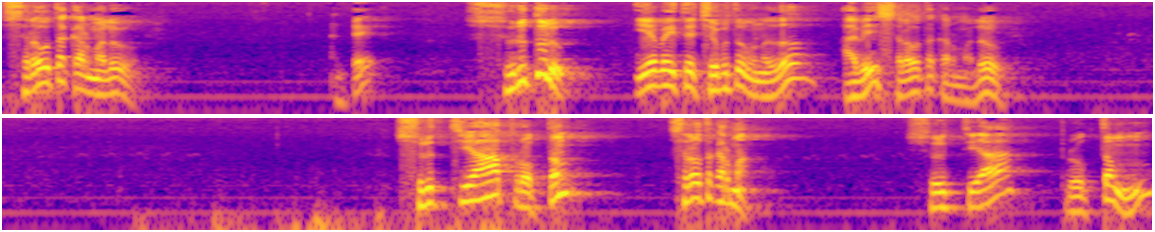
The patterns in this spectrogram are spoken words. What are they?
శ్రౌత కర్మలు అంటే శృతులు ఏవైతే చెబుతూ ఉన్నదో అవి శ్రౌత కర్మలు శృత్యా ప్రోక్తం శ్రౌత కర్మ శృత్యా ప్రోక్తం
